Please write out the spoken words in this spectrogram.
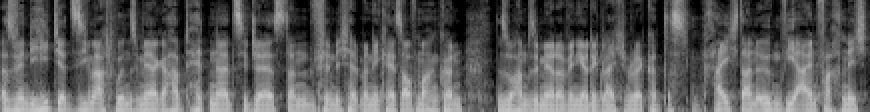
Also wenn die Heat jetzt sieben, acht Wins mehr gehabt hätten als die Jazz, dann finde ich, hätte man den Case aufmachen können. So haben sie mehr oder weniger den gleichen Rekord. Das reicht dann irgendwie einfach nicht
